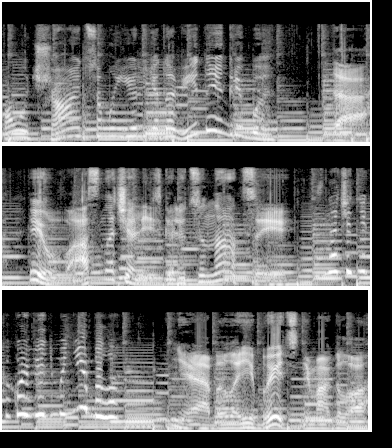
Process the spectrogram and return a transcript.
Получается, мы ели ядовитые грибы? Да, и у вас начались галлюцинации. Значит, никакой ведьмы не было? Не было и быть не могло.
